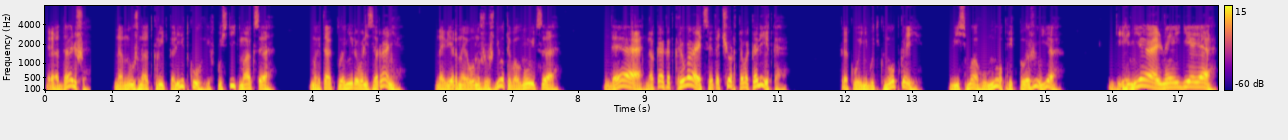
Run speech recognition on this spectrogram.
А дальше нам нужно открыть калитку и впустить Макса. Мы так планировали заранее. Наверное, он уже ждет и волнуется. Да, но как открывается эта чертова калитка? Какой-нибудь кнопкой? Весьма умно предположил я. Гениальная идея!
